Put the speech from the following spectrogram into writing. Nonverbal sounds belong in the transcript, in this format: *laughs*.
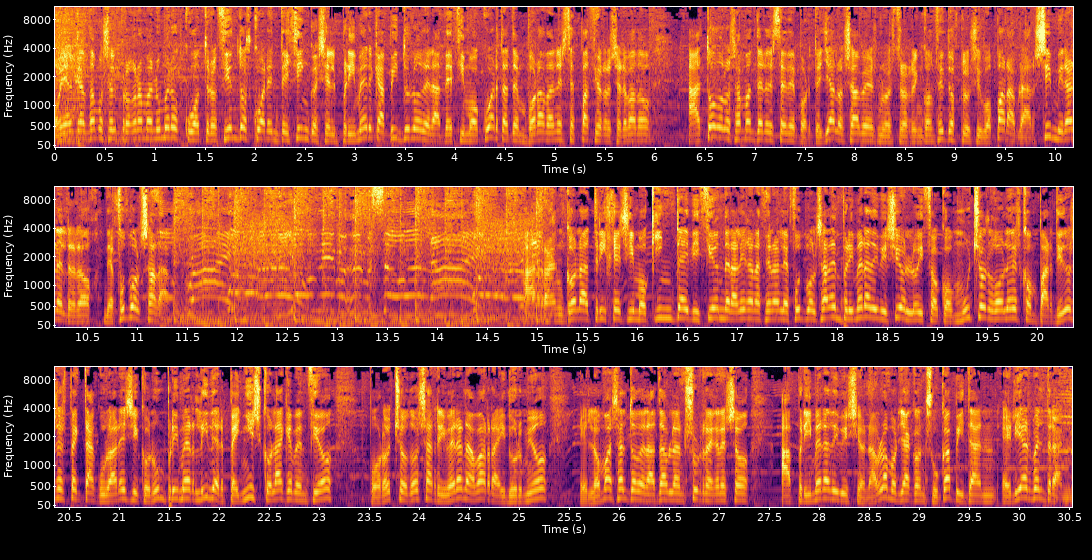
Hoy alcanzamos el programa número 445, es el primer capítulo de la decimocuarta temporada en este espacio reservado a todos los amantes de este deporte. Ya lo sabes, nuestro rinconcito exclusivo para hablar sin mirar el reloj de fútbol sala. Arrancó la 35 edición de la Liga Nacional de Fútbol Sala en Primera División. Lo hizo con muchos goles, con partidos espectaculares y con un primer líder, Peñíscola, que venció por 8-2 a Rivera Navarra y durmió en lo más alto de la tabla en su regreso a Primera División. Hablamos ya con su capitán, Elías Beltrán.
